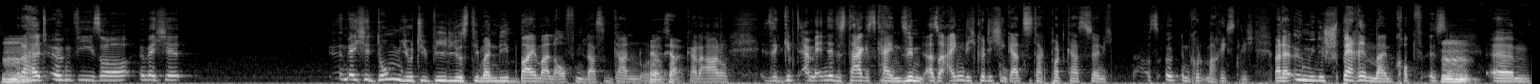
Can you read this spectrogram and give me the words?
Oder halt irgendwie so irgendwelche irgendwelche dummen YouTube-Videos, die man nebenbei mal laufen lassen kann oder Ja, so, ja. keine Ahnung. Es ergibt am Ende des Tages keinen Sinn. Also eigentlich könnte ich den ganzen Tag Podcasts hören. Ich, aus irgendeinem Grund mache ich es nicht, weil da irgendwie eine Sperre in meinem Kopf ist, ähm,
